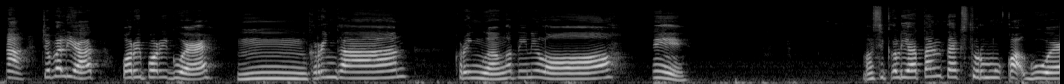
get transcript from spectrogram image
nah coba lihat pori-pori gue. Hmm kering kan Kering banget ini loh. Nih. Masih kelihatan tekstur muka gue,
